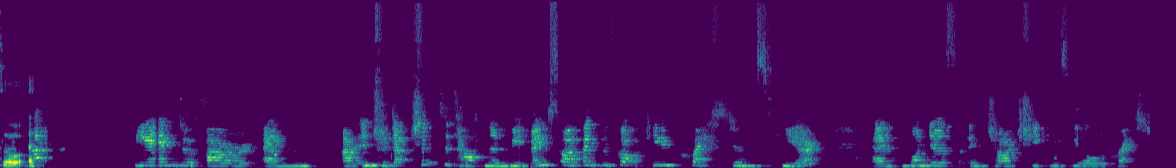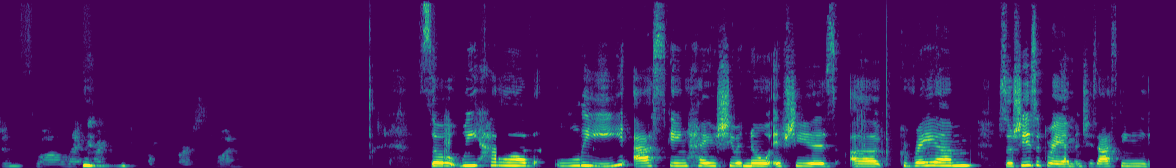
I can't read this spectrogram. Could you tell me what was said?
So at the end of our um, our introduction to tartan and weaving, so I think we've got a few questions here. Um, Monja's in charge; she can see all the questions, so I'll let her take the first one. So we have Lee asking how she would know if she is a Graham. So she's a Graham, and she's asking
